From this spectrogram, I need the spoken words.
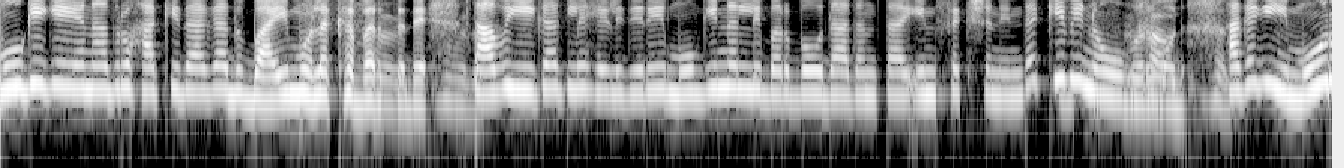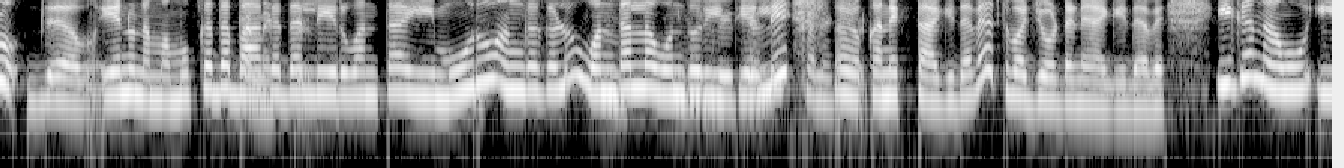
ಮೂಗಿಗೆ ಏನಾದರೂ ಹಾಕಿದಾಗ ಅದು ಬಾಯಿ ಮೂಲಕ ಬರ್ತದೆ. ತಾವು ಈಗಾಗಲೇ ಹೇಳಿದಿರಿ ಮೂಗಿನಲ್ಲಿ ಬರಬಹುದಾದಂತ ಇನ್ಫೆಕ್ಷನ್ ಇಂದ ಕಿವಿ ನೋವು ಬರಬಹುದು ಹಾಗಾಗಿ ಈ ಮೂರು ಏನು ನಮ್ಮ ಮುಖದ ಭಾಗದಲ್ಲಿ ಇರುವಂತ ಈ ಮೂರು ಅಂಗಗಳು ಒಂದಲ್ಲ ಒಂದು ರೀತಿಯಲ್ಲಿ ಕನೆಕ್ಟ್ ಆಗಿದ್ದಾವೆ ಅಥವಾ ಜೋಡಣೆ ಆಗಿದ್ದಾವೆ. ಈಗ ನಾವು ಈ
